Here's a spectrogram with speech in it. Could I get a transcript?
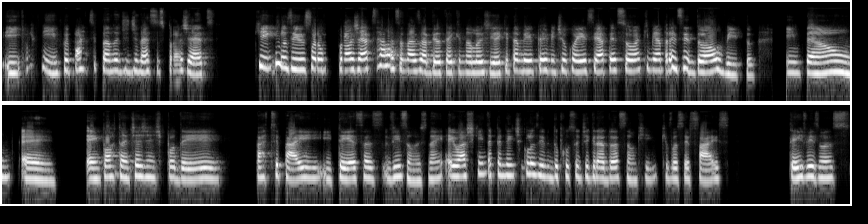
e enfim, fui participando de diversos projetos, que inclusive foram projetos relacionados à biotecnologia, que também permitiu conhecer a pessoa que me apresentou ao Vitor. Então, é, é importante a gente poder participar e, e, ter essas visões, né? Eu acho que independente, inclusive, do curso de graduação que, que você faz, ter visões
